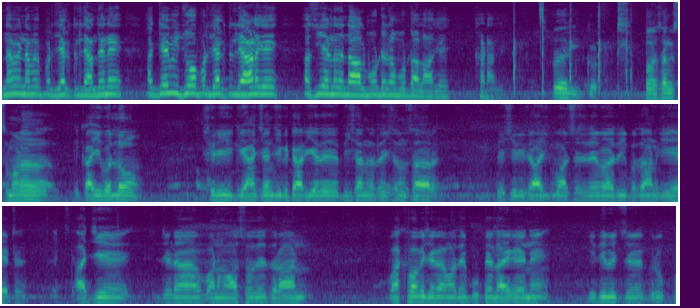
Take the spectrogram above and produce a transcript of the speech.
ਨਵੇਂ ਨਵੇਂ ਪ੍ਰੋਜੈਕਟ ਲਿਆਂਦੇ ਨੇ। ਅੱਗੇ ਵੀ ਜੋ ਪ੍ਰੋਜੈਕਟ ਲਿਆਣਗੇ, ਅਸੀਂ ਇਹਨਾਂ ਦੇ ਨਾਲ ਮੋਢੇ ਨਾਲ ਮੋਢਾ ਲਾ ਕੇ ਖੜਾਂਗੇ। ਵੈਰੀ ਗੁੱਡ ਮਾਨ ਸੰਘ ਸਮਾਣਾ ਇਕਾਈ ਵੱਲੋਂ ਸ਼੍ਰੀ ਗਿਆਨਚੰਦ ਜੀ ਕਟਾਰੀਆ ਦੇ ਦਿਸ਼ਾ ਨਿਰਦੇਸ਼ ਅਨੁਸਾਰ ਤੇ ਸ਼੍ਰੀ ਰਾਜਕੁਮਾਰ ਸਚਦੇਵਾ ਦੀ ਪ੍ਰਧਾਨਗੀ ਹੇਠ ਅੱਜ ਜਿਹੜਾ ਵਣ ਮਹੋਤਸਵ ਦੇ ਦੌਰਾਨ ਵੱਖ-ਵੱਖ ਜਗ੍ਹਾਵਾਂ ਤੇ ਬੂਟੇ ਲਾਏ ਗਏ ਨੇ। ਜਿਹਦੇ ਵਿੱਚ group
